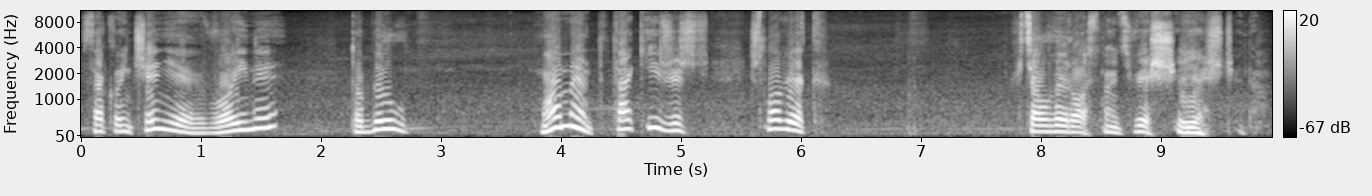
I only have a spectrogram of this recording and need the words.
zakończenie wojny. To był moment taki, że człowiek chciał wyrosnąć wyższy jeszcze. No.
